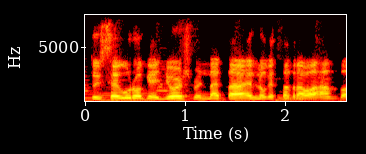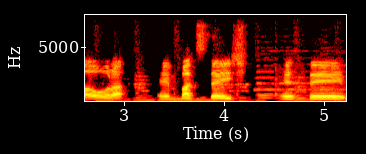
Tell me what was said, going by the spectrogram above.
Estoy seguro que George, ¿verdad? Está, es lo que está trabajando ahora en backstage. Este,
